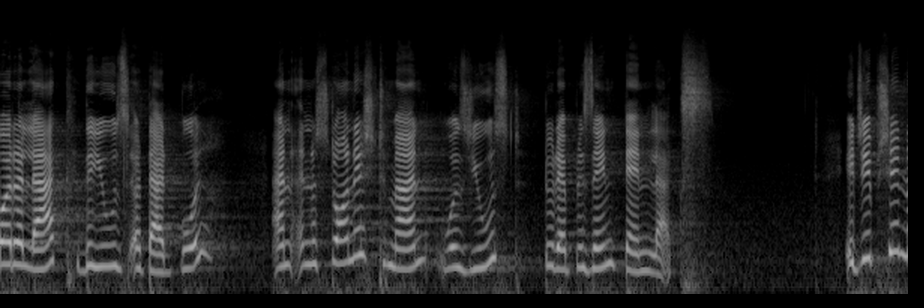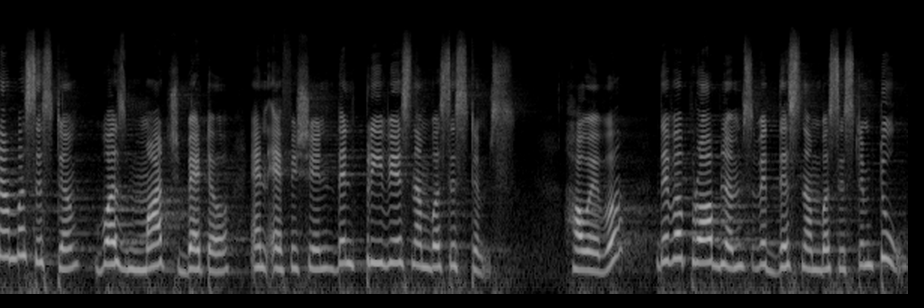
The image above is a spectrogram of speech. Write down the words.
For a lakh, they used a tadpole. And an astonished man was used to represent 10 lakhs. Egyptian number system was much better and efficient than previous number systems. However, there were problems with this number system too.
